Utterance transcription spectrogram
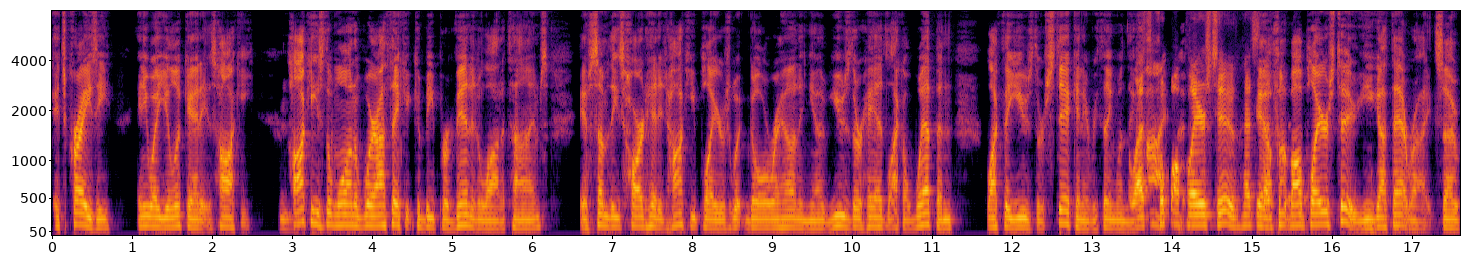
it's crazy any way you look at it is hockey. Mm-hmm. Hockey's the one of where I think it could be prevented a lot of times if some of these hard-headed hockey players wouldn't go around and you know use their head like a weapon like they use their stick and everything when they well, that's fight. football but, players too that's yeah football players too you got that right so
